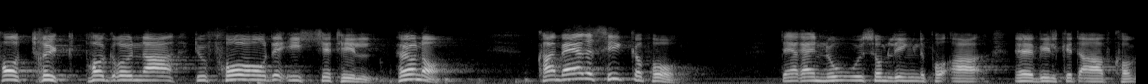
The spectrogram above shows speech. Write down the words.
fortrykt på grunn av du får det ikke til. Hør nå, kan være sikker på det er noe som ligner på eh, hvilket, avkom,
